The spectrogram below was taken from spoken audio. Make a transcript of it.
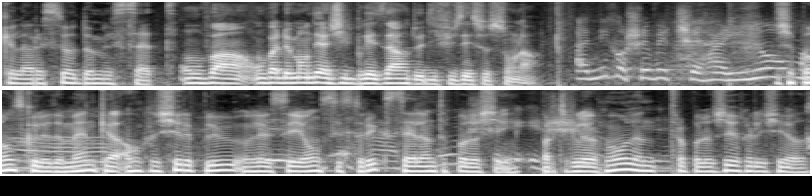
qu'elle a reçu en 2007. On va, on va demander à Gilles Brézard de diffuser ce son-là. Je pense que le domaine qui a enrichi le plus les séances historiques, c'est l'anthropologie, particulièrement l'anthropologie religieuse.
